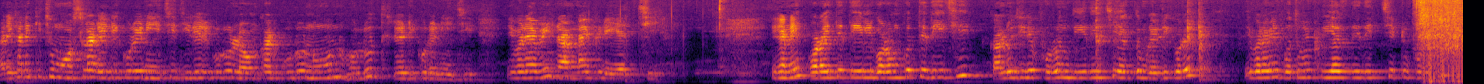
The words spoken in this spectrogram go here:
আর এখানে কিছু মশলা রেডি করে নিয়েছি। জিরের গুঁড়ো, লঙ্কার গুঁড়ো, নুন, হলুদ রেডি করে নিয়েছি। এবারে আমি রান্নায় ফিরে যাচ্ছি। এখানে কড়াইতে তেল গরম করতে দিয়েছি। কালো জিরে ফোড়ন দিয়ে দিয়েছি একদম রেডি করে। এবার আমি প্রথমে পেঁয়াজ দিয়ে দিচ্ছি একটু ফোড়ন।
